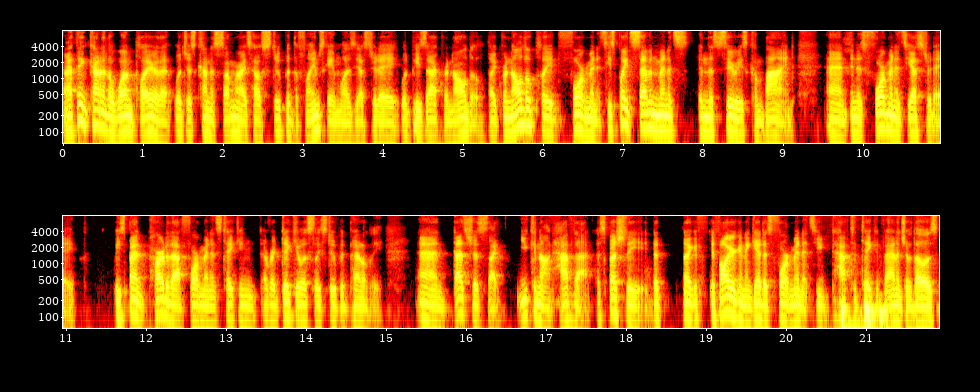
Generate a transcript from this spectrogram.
And I think kind of the one player that would just kind of summarize how stupid the Flames game was yesterday would be Zac Rinaldo. Like Rinaldo played four minutes. He's played seven minutes in this series combined. And in his four minutes yesterday, he spent part of that four minutes taking a ridiculously stupid penalty. And that's just like, you cannot have that, especially like if, if all you're going to get is four minutes you have to take advantage of those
